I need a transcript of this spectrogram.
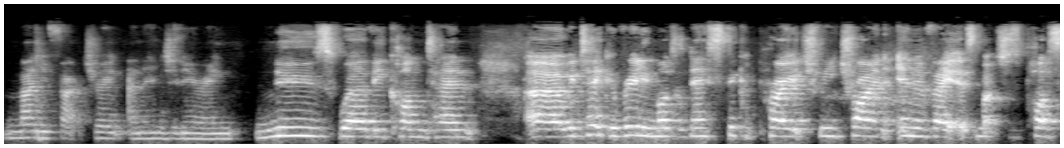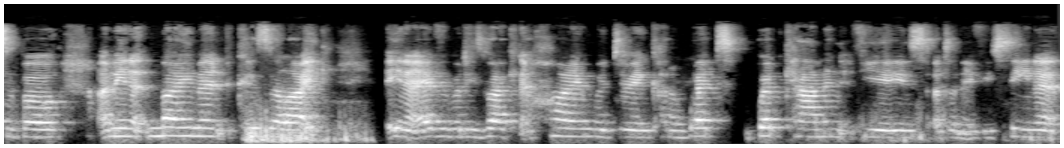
manufacturing and engineering newsworthy content. Uh, we take a really modernistic approach. We try and innovate as much as possible. I mean, at the moment, because they're like, you know, everybody's working at home, we're doing kind of web webcam interviews. I don't know if you've seen it.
